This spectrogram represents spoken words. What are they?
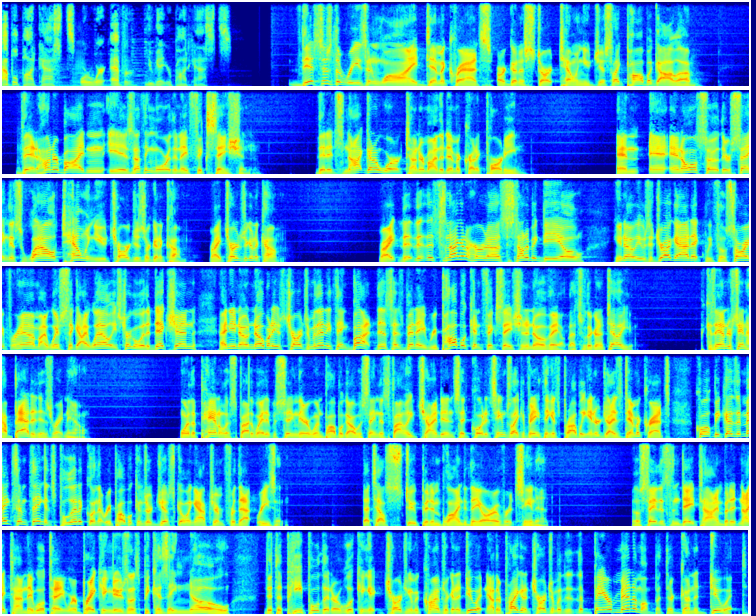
Apple Podcasts, or wherever you get your podcasts. This is the reason why Democrats are going to start telling you, just like Paul Begala, that Hunter Biden is nothing more than a fixation, that it's not going to work to undermine the Democratic Party. And, and, and also, they're saying this while telling you charges are going to come, right? Charges are going to come, right? Th- th- It's not going to hurt us. It's not a big deal. You know, he was a drug addict. We feel sorry for him. I wish the guy well. He struggled with addiction. And, you know, nobody has charged him with anything. But this has been a Republican fixation to no avail. That's what they're going to tell you because they understand how bad it is right now. One of the panelists, by the way, that was sitting there when Bob Begala was saying this, finally chimed in and said, quote, it seems like, if anything, it's probably energized Democrats, quote, because it makes them think it's political and that Republicans are just going after him for that reason. That's how stupid and blinded they are over at CNN. They'll say this in daytime, but at nighttime they will tell you we're breaking news on this because they know that the people that are looking at charging him with crimes are going to do it. Now they're probably going to charge him with the, bare minimum, but they're going to do it.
